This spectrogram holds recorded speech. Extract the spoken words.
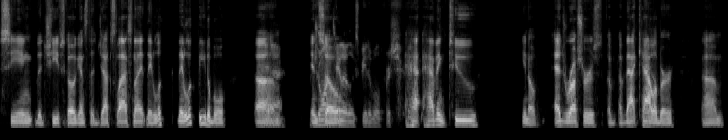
seeing the Chiefs go against the Jets last night, they look they look beatable. Um, yeah. And so Taylor looks beatable for sure. ha- having two, you know, edge rushers of, of that caliber, yeah. um,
